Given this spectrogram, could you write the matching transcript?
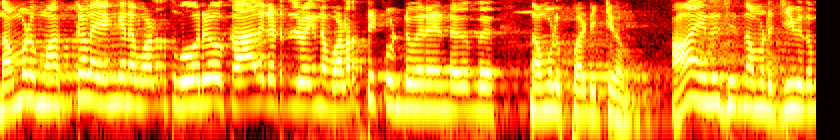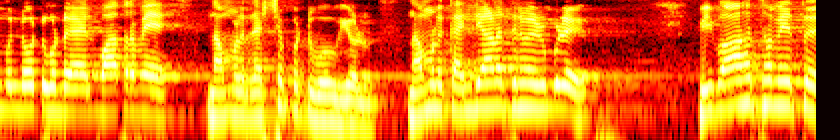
നമ്മൾ മക്കളെ എങ്ങനെ വളർത്തി ഓരോ കാലഘട്ടത്തിലും എങ്ങനെ വളർത്തിക്കൊണ്ടുവരേണ്ടതെന്ന് നമ്മൾ പഠിക്കണം. ആ അനുസരിച്ച് നമ്മുടെ ജീവിതം മുന്നോട്ട് കൊണ്ടുപോയാൽ മാത്രമേ നമ്മൾ രക്ഷപ്പെട്ടു പോവുകയുള്ളൂ. നമ്മൾ കല്യാണത്തിന് വരുമ്പോൾ വിവാഹ സമയത്ത്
